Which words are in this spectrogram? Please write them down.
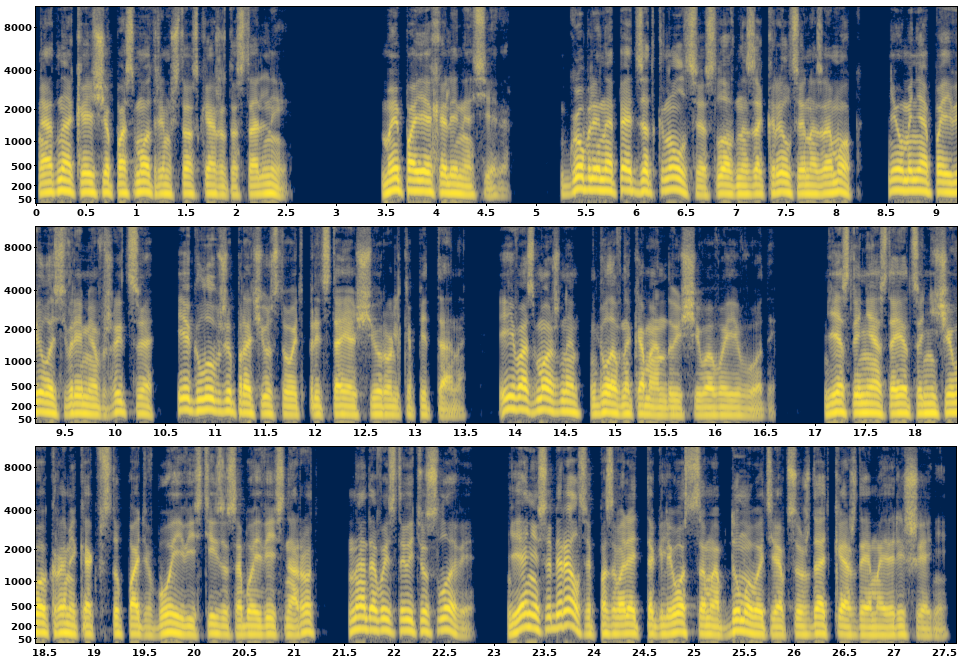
Однако еще посмотрим, что скажут остальные. Мы поехали на север. Гоблин опять заткнулся, словно закрылся на замок, и у меня появилось время вжиться и глубже прочувствовать предстоящую роль капитана и, возможно, главнокомандующего воеводы. Если не остается ничего, кроме как вступать в бой и вести за собой весь народ, надо выставить условия. Я не собирался позволять таглиосцам обдумывать и обсуждать каждое мое решение.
